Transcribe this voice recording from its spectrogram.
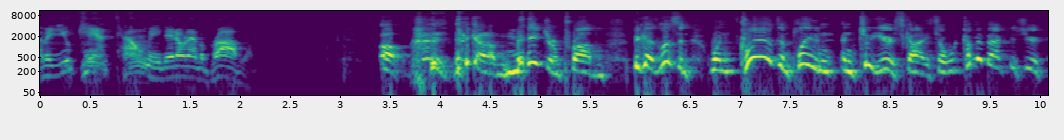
I mean, you can't tell me they don't have a problem. Oh, they got a major problem because listen, when Klay hasn't played in, in two years, Scotty, so coming back this year,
